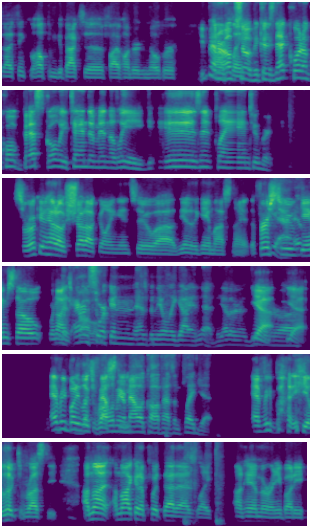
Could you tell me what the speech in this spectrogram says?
that I think will help them get back to 500 and over. You better Uh, hope playing- so because that quote unquote best goalie tandem in the league isn't playing too great. Sorokin had a shutout going into uh, the end of the game last night. The first Yeah, two it- games, though, were not Look, his Aaron problem. Sorokin has been the only guy in net. The other, the Yeah, other, uh, yeah. Everybody looked rusty. Valimir Malikov hasn't played yet. everybody he looked rusty. I'm not I'm not gonna put that as like on him or anybody.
